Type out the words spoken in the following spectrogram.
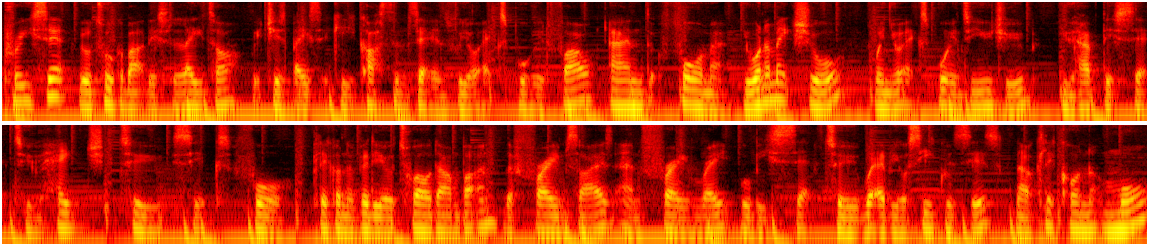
preset, we'll talk about this later, which is basically custom settings for your exported file and format. You want to make sure when you're exporting to YouTube, you have this set to H264. Click on the video 12 down button, the frame size and frame rate will be set to whatever your sequence is. Now click on more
